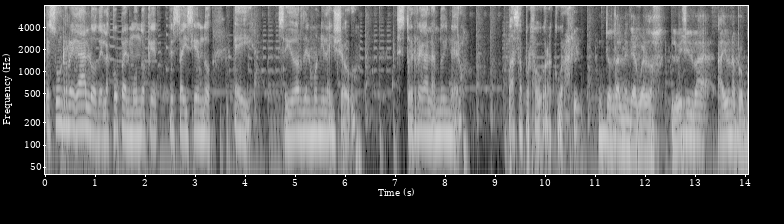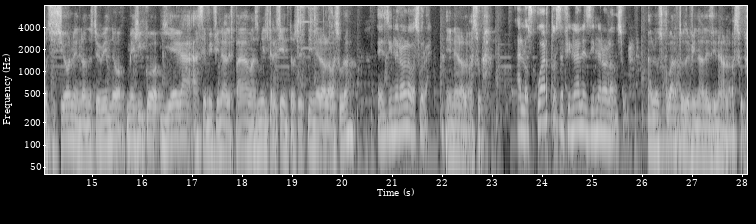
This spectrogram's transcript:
Es un regalo de la Copa del Mundo que te está diciendo, hey, seguidor del Moneyline Show, te estoy regalando dinero. Pasa por favor a cobrar. Totalmente de acuerdo. Luis Silva, hay una proposición en donde estoy viendo México llega a semifinales, paga más 1300. ¿Es dinero a la basura? Es dinero a la basura. Dinero a la basura. A los cuartos de final es dinero a la basura. A los cuartos de finales, dinero a la basura.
